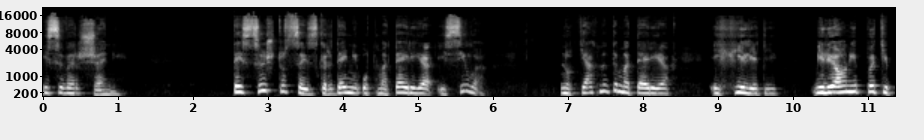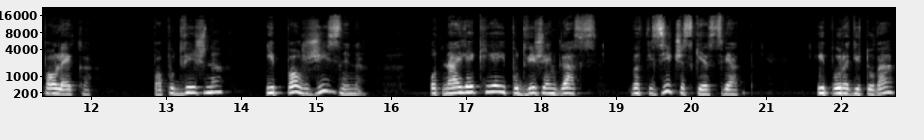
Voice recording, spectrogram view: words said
и съвършени. Те също са изградени от материя и сила, но тяхната материя е хиляди, милиони пъти по-лека, по-подвижна и по-жизнена от най-лекия и подвижен газ в физическия свят и поради това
